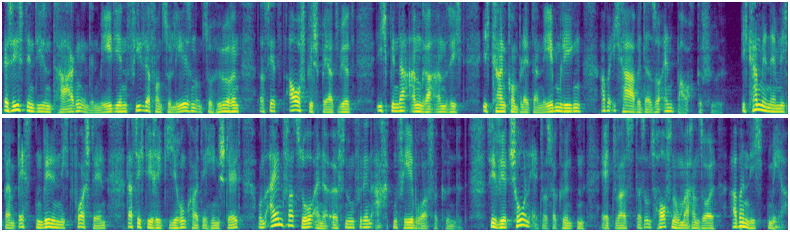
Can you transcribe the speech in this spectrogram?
Es ist in diesen Tagen in den Medien viel davon zu lesen und zu hören, dass jetzt aufgesperrt wird. Ich bin da anderer Ansicht. Ich kann komplett daneben liegen, aber ich habe da so ein Bauchgefühl. Ich kann mir nämlich beim besten Willen nicht vorstellen, dass sich die Regierung heute hinstellt und einfach so eine Öffnung für den 8. Februar verkündet. Sie wird schon etwas verkünden, etwas, das uns Hoffnung machen soll, aber nicht mehr.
